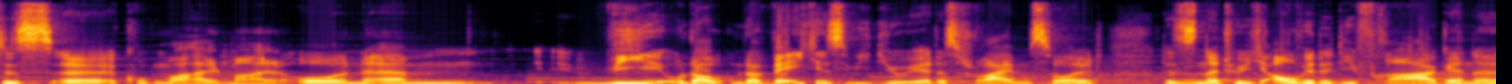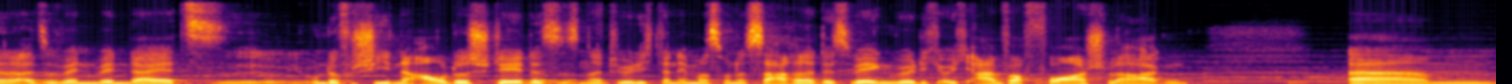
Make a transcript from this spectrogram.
das äh, gucken wir halt mal. Und ähm, wie oder unter welches Video ihr das schreiben sollt, das ist natürlich auch wieder die Frage. Ne? Also wenn, wenn da jetzt äh, unter verschiedene Autos steht, das ist natürlich dann immer so eine Sache. Deswegen würde ich euch einfach vorschlagen, ähm,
